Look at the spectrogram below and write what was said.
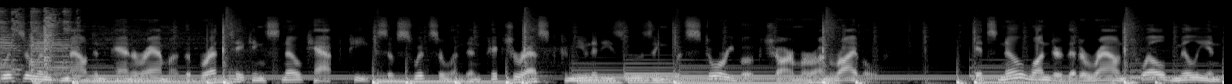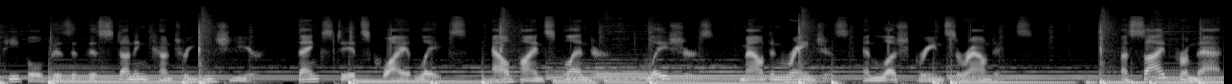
Switzerland's mountain panorama The breathtaking snow-capped peaks of Switzerland and picturesque communities oozing with storybook charm are unrivaled. It's no wonder that around 12 million people visit this stunning country each year, thanks to its quiet lakes, alpine splendor, glaciers, mountain ranges, and lush green surroundings. Aside from that,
